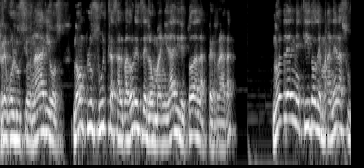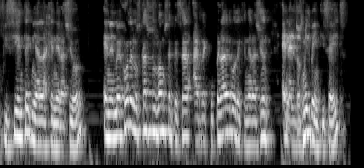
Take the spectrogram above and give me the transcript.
revolucionarios, non plus ultra, salvadores de la humanidad y de toda la perrada, no le han metido de manera suficiente ni a la generación. En el mejor de los casos vamos a empezar a recuperar algo de generación en el 2026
